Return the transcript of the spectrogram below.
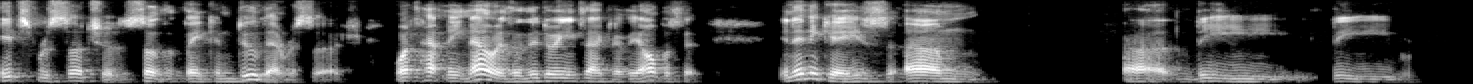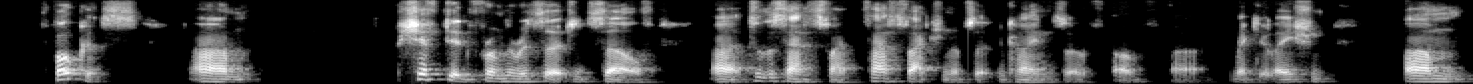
its researchers so that they can do their research. What's happening now is that they're doing exactly the opposite. In any case, um, uh, the the focus um, shifted from the research itself uh, to the satisfa- satisfaction of certain kinds of, of uh, regulation. Um,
